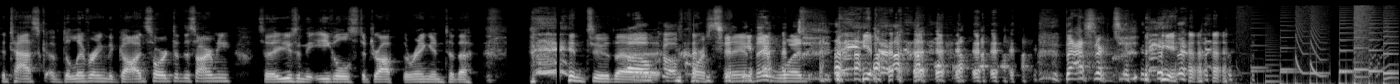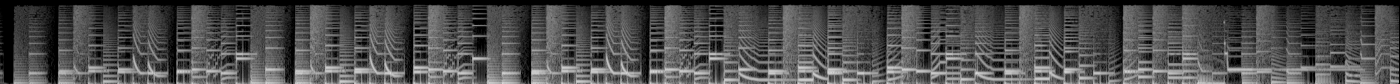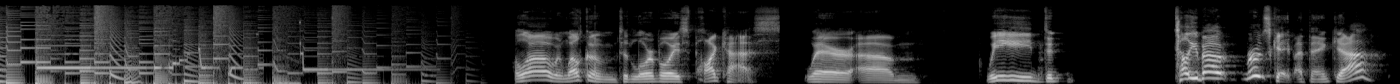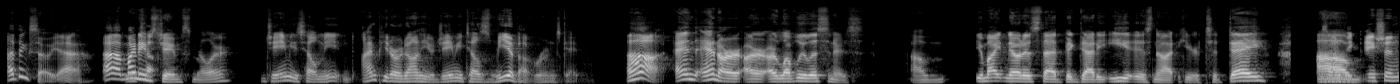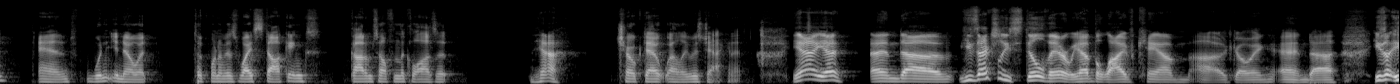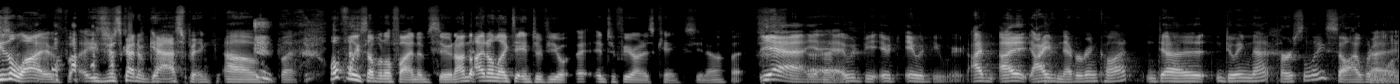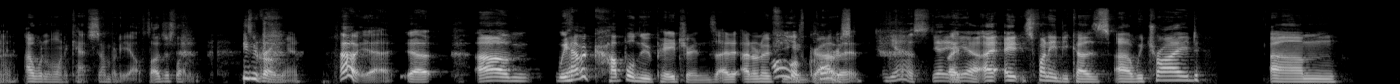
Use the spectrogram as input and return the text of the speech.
the task of delivering the god sword to this army. So they're using the eagles to drop the ring into the into the Oh, of course they, they would. Bastards. yeah. Hello and welcome to the Lore Boys podcast, where um, we did tell you about RuneScape. I think, yeah, I think so. Yeah, uh, my We name's tell- James Miller. Jamie tell me I'm Peter O'Donohue. Jamie tells me about RuneScape. Ah, and and our, our our lovely listeners. Um, you might notice that Big Daddy E is not here today. He's on Um, vacation, and wouldn't you know it, took one of his wife's stockings, got himself in the closet, yeah, choked out while he was jacking it. yeah, yeah. And uh, he's actually still there. We have the live cam uh, going, and uh, he's he's alive. he's just kind of gasping. Um, but hopefully, someone will find him soon. I'm, I don't like to interview uh, interfere on his kinks, you know. But Yeah, yeah, Uh, it would be it, would- it would be weird. I've I I've never been caught uh, doing that personally, so I wouldn't Right. want to I wouldn't want to catch somebody else. I'll just let him. He's a grown man. oh yeah, yeah. Um, we have a couple new patrons. I, I don't know if Oh, you can grab course. it. Yes, yeah, yeah, Like- yeah. I, it's funny because uh, we tried um,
